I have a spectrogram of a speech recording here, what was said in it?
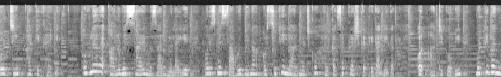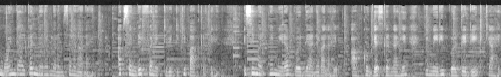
और जीप भर के खाएँगे। उबले हुए आलू में सारे मसाले मिलाइए और इसमें साबुत धना और सूखी लाल मिर्च को हल्का सा क्रश करके डालिएगा। और आटे को भी मुट्ठी बंद मोइन डालकर नरम नरम से लगाना है। अब संडे फन एक्टिविटी की बात करते हैं। इसी मंथ में मेरा बर्थडे आने वाला है। आपको गेस करना है कि मेरी बर्थडे डेट क्या है।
